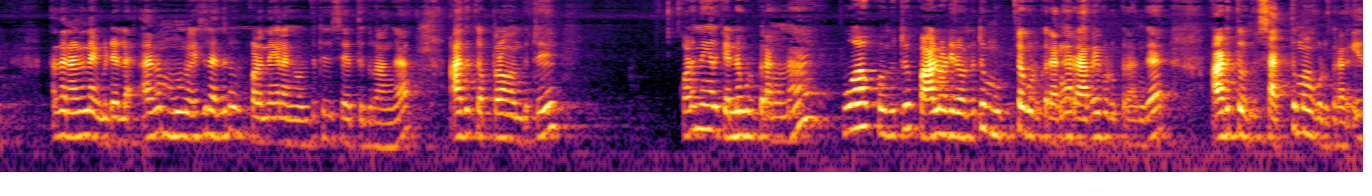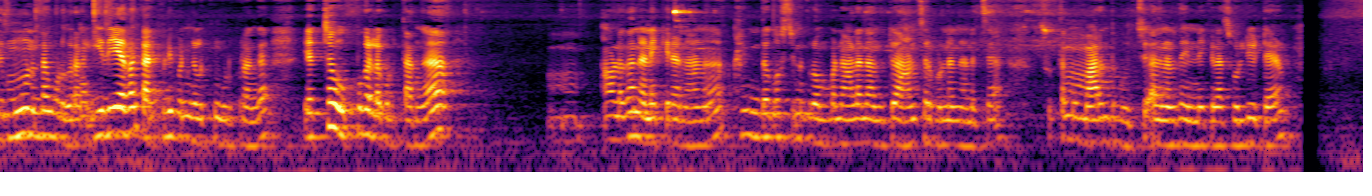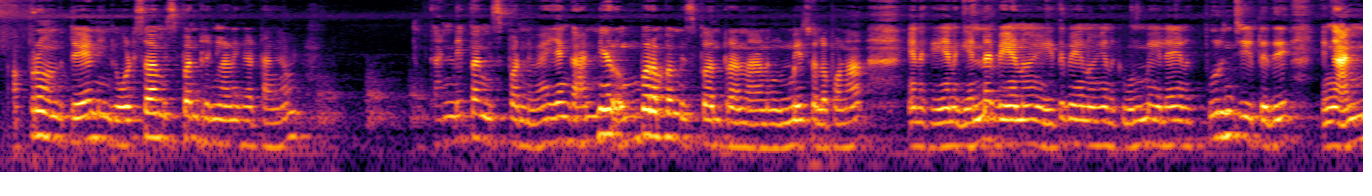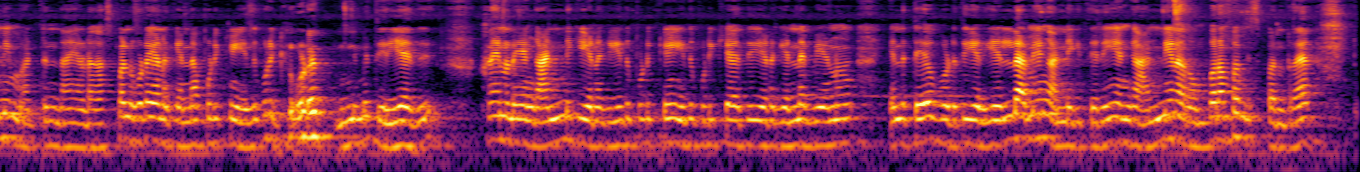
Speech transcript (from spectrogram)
அதனால் நான் விடலை. அதனால் மூணு வயசில் வந்துட்டு குழந்தைங்கள அங்கே வந்துட்டு சேர்த்துக்கிறாங்க. அதுக்கப்புறம் வந்துட்டு குழந்தைங்களுக்கு என்ன கொடுக்குறாங்கன்னா பூவாவுக்கு வந்துட்டு பால்வாடியில் வந்துட்டு முட்டை கொடுக்குறாங்க ரவை கொடுக்குறாங்க. அடுத்து வந்து சத்து மாவு கொடுக்குறாங்க. இது மூணு தான் கொடுக்குறாங்க. இதையே தான் கர்ப்பிணி பெண்களுக்கும் கொடுக்குறாங்க. எச்சா உப்புகளில் கொடுத்தாங்க. அவ்வளோதான் நினைக்கிறேன் நான். இந்த கொஸ்டினுக்கு ரொம்ப நாளாக நான் வந்துட்டு ஆன்சர் பண்ண நினச்சேன். சுத்தமாக மறந்து போச்சு. அதனால தான் இன்றைக்கி நான் சொல்லிட்டேன். அப்புறம் வந்துட்டு நீங்கள் ஒடிசா மிஸ் பண்ணுறீங்களான்னு கேட்டாங்க. கண்டிப்பாக மிஸ் பண்ணுவேன். எங்கள் அண்ணியை ரொம்ப ரொம்ப மிஸ் பண்ணுறேன் நான் உண்மையை சொல்ல போனால் எனக்கு எனக்கு என்ன வேணும் எது வேணும் எனக்கு உண்மையில் எனக்கு புரிஞ்சுக்கிட்டது எங்கள் அண்ணி மட்டும்தான். என்னோடய ஹஸ்பண்ட் கூட எனக்கு என்ன பிடிக்கும் எது பிடிக்கும் கூட இன்னுமே தெரியாது. ஆனால் என்னுடைய எங்கள் அன்னைக்கு எனக்கு இது பிடிக்கும் இது பிடிக்காது எனக்கு என்ன வேணும் என்ன தேவைப்படுது எனக்கு எல்லாமே எங்கள் அன்னைக்கு தெரியும். எங்கள் அண்ணியை நான் ரொம்ப ரொம்ப மிஸ் பண்ணுறேன்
